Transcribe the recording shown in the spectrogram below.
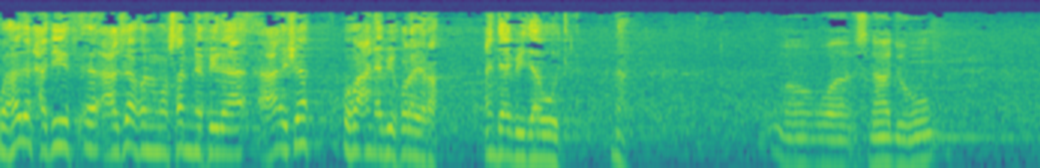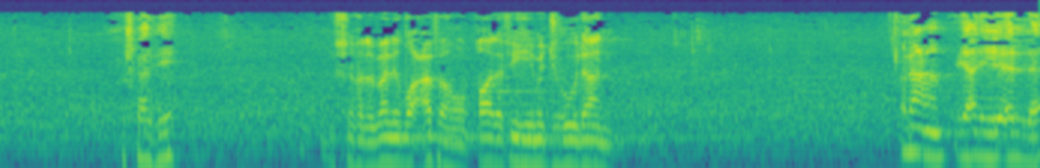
وهذا الحديث عزاه المصنف إلى عائشة وهو عن أبي هريرة عند أبي داود. نعم. وإسناده وش قال فيه؟ الشيخ الألباني ضعفه قال فيه مجهولان. نعم يعني ال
